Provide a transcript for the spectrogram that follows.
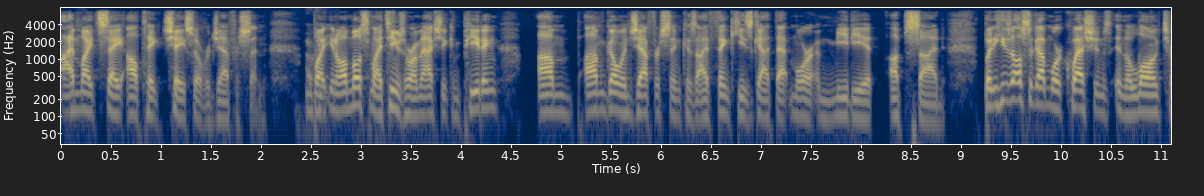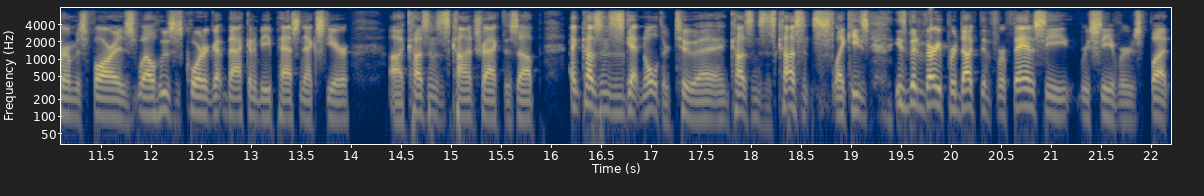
I might say I'll take Chase over Jefferson. But you know, most of my teams where I'm actually competing, um, I'm going Jefferson because I think he's got that more immediate upside. But he's also got more questions in the long term as far as well, who's his quarterback going to be past next year? Uh, Cousins' contract is up, and Cousins is getting older too. uh, And Cousins is Cousins. Like he's he's been very productive for fantasy receivers, but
